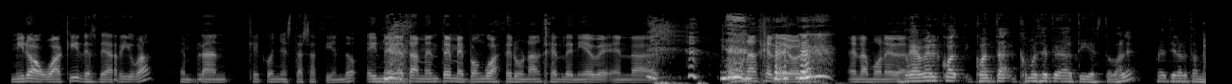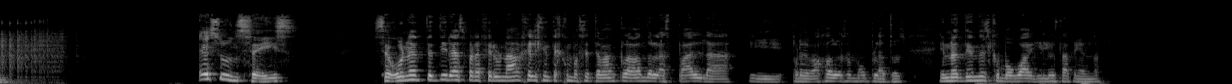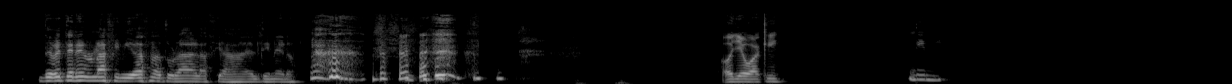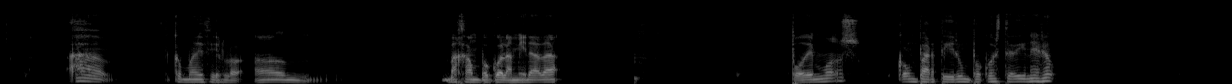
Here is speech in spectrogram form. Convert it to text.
miro a Waki desde arriba, en plan, ¿qué coño estás haciendo? E inmediatamente me pongo a hacer un ángel de nieve en las... un ángel de oro en las monedas. Voy a ver cuánta, cómo se te da a ti esto, ¿vale? Voy a tirar también. Es un 6. Según te tiras para hacer un ángel, sientes como se te van clavando en la espalda y por debajo de los homóplatos. Y no entiendes cómo Wagi lo está haciendo. Debe tener una afinidad natural hacia el dinero. Oye, Waki, Dime. ah, ¿cómo decirlo? Baja un poco la mirada. ¿Podemos compartir un poco este dinero?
